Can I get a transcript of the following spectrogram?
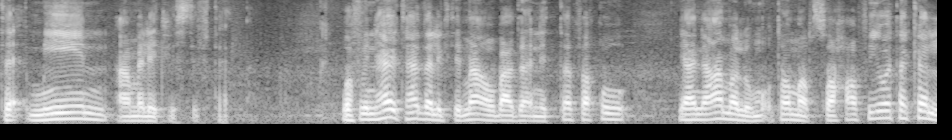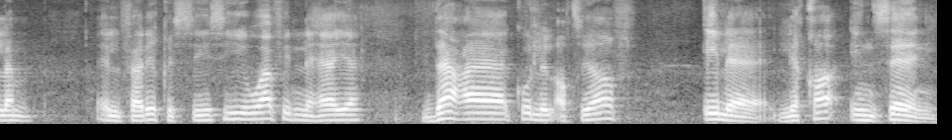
تأمين عملية الاستفتاء. وفي نهاية هذا الاجتماع وبعد أن اتفقوا يعني عملوا مؤتمر صحفي وتكلم الفريق السيسي وفي النهاية دعا كل الأطياف إلى لقاء إنساني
